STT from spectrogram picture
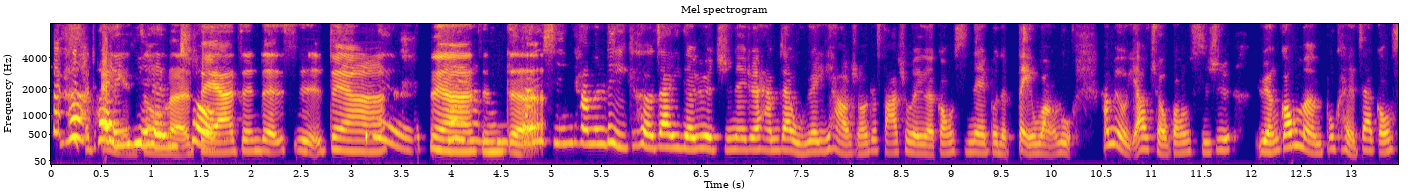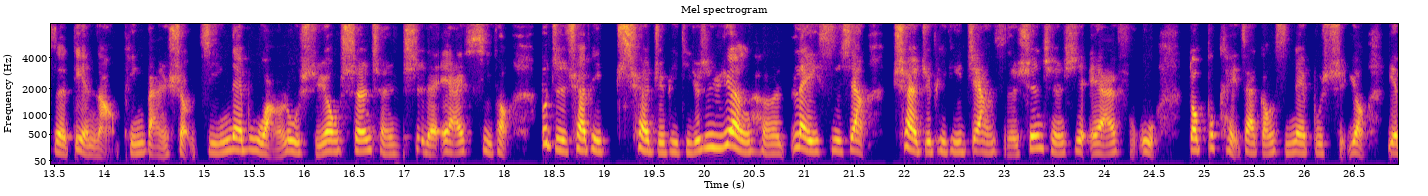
太严重了，对啊，真的是，对啊，对，对啊，真的。三星他们立刻在一个月之内，就是他们在五月一号的时候就发出了一个公司内部的备忘录，他们有要求公司是员工们不可以在公司的电脑、平板、手机、内部网网络使用生成式的 AI 系统，不止 ChatGPT，就是任何类似像 ChatGPT 这样子的生成式 AI 服务都不可以在公司内部使。用也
